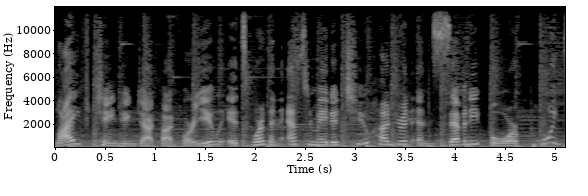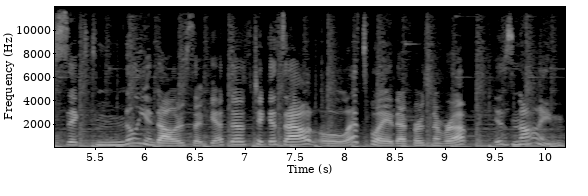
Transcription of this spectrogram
life changing jackpot for you. It's worth an estimated $274.6 million. So get those tickets out. Let's play. That first number up is nine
